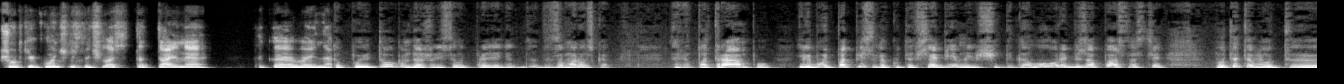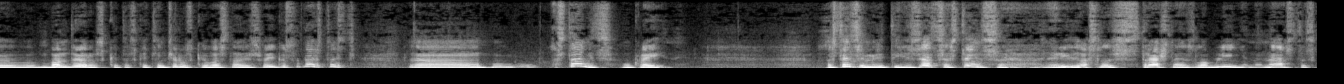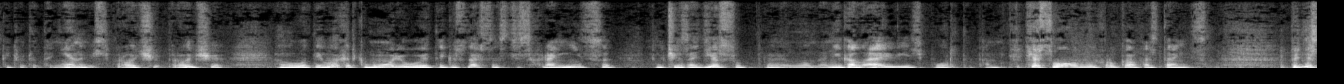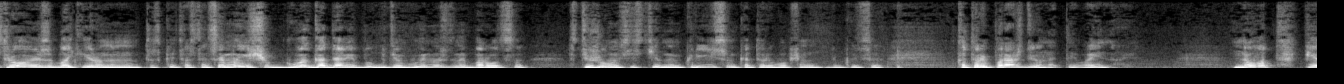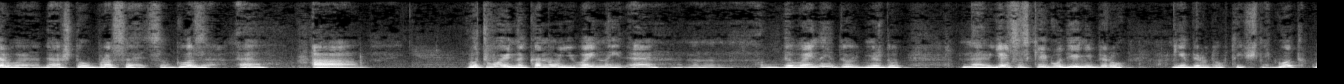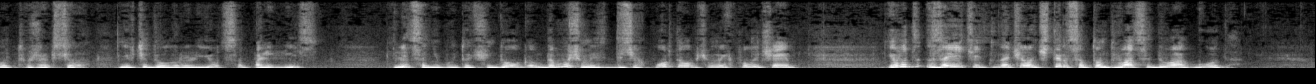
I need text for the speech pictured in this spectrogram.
Шутки кончились, началась тотальная такая война. По итогам, даже если вот произойдет заморозка наверное, по Трампу, или будет подписан какой-то всеобъемлющий договор о безопасности, вот это вот э, бандеровская, так сказать, антирусская в основе своей государственности э, останется Украины. Останется милитаризация, останется страшное озлобление на нас, так сказать, вот эта ненависть, прочее, прочее. Вот. И выход к морю у этой государственности сохранится через Одессу, э, Николаев есть порт, там, Херсон в их руках останется. Приднестровье заблокированным, так сказать, останется. И мы еще го- годами будем вынуждены бороться с тяжелым системным кризисом, который, в общем, который порожден этой войной. Ну вот первое, да, что бросается в глаза, да, а вот вы накануне войны, да, до войны, до- между на, ельцинские годы я не беру, я беру 2000 год, вот уже все, нефтедоллары льются, полились, литься они будут очень долго, да может мы до сих пор-то, в общем, мы их получаем. И вот за эти начало 14, а потом 22 года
